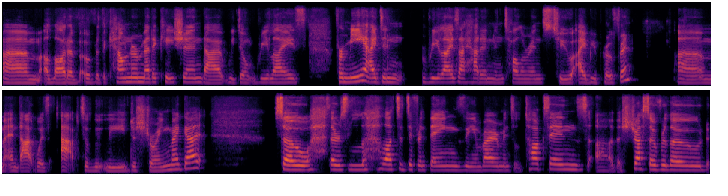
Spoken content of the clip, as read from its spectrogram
um, a lot of over the counter medication that we don't realize. For me, I didn't realize I had an intolerance to ibuprofen. Um, and that was absolutely destroying my gut. So there's lots of different things the environmental toxins, uh, the stress overload,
